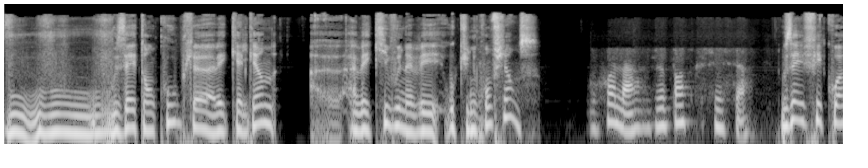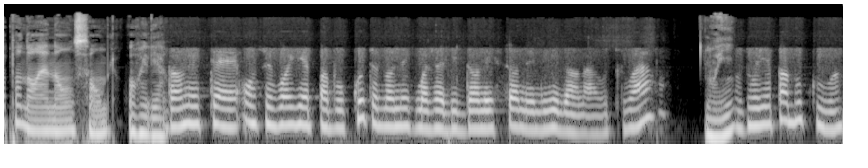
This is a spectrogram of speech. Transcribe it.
vous, êtes en couple avec quelqu'un avec qui vous n'avez aucune confiance. Voilà, je pense que c'est ça. Vous avez fait quoi pendant un an ensemble, Aurélia? On était, on se voyait pas beaucoup, étant donné que moi j'habite dans l'Essonne et lui dans la Haute-Loire. Oui, On se voyait pas beaucoup, hein.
